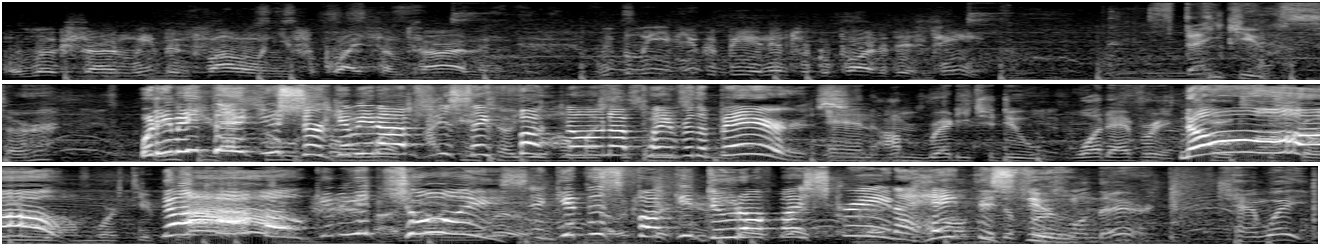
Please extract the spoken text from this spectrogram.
Well, look, son, we've been following you for quite some time, and we believe you could be an integral part of this team. Thank you, sir. What do you mean, thank you, so, sir? so Give me an much. option I to say, can't tell you fuck no, I'm not playing for the. Bears. And I'm ready to do whatever it No! takes to show you I'm worth your No! Give me a choice and get this fucking dude off my screen. I hate this the first dude. one there. Can't wait.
